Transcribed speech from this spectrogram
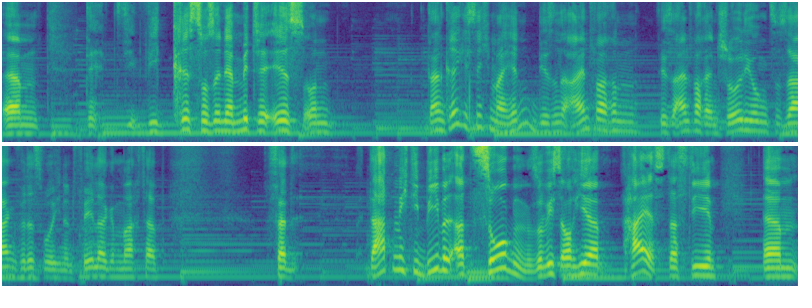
ähm, wie Christus in der Mitte ist und dann kriege ich es nicht mal hin, diesen einfachen, diese einfache Entschuldigung zu sagen für das, wo ich einen Fehler gemacht habe. Hat, da hat mich die Bibel erzogen, so wie es auch hier heißt, dass die ähm,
